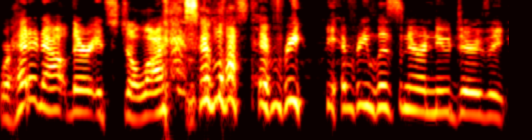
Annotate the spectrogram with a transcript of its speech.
we're headed out there. It's July. I lost every every listener in New Jersey.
